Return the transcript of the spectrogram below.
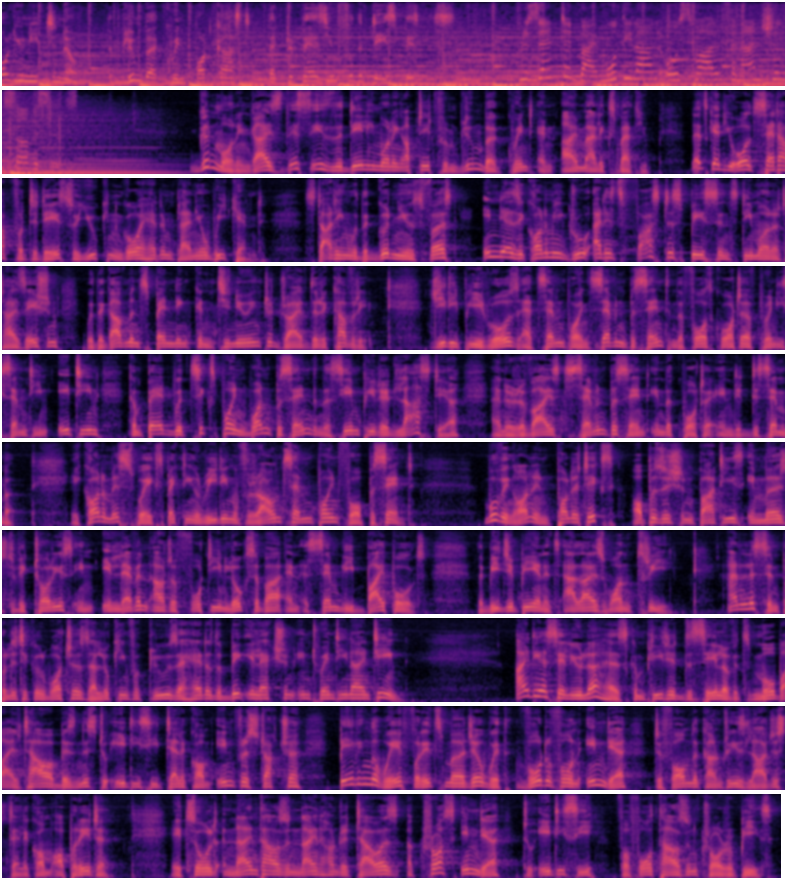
all you need to know, the Bloomberg Quint podcast that prepares you for the day's business. Presented by Motilal Oswal Financial Services. Good morning, guys. This is the daily morning update from Bloomberg Quint, and I'm Alex Matthew. Let's get you all set up for today so you can go ahead and plan your weekend. Starting with the good news first, India's economy grew at its fastest pace since demonetization, with the government spending continuing to drive the recovery. GDP rose at 7.7% in the fourth quarter of 2017 18, compared with 6.1% in the same period last year and a revised 7% in the quarter ended December. Economists were expecting a reading of around 7.4%. Moving on in politics, opposition parties emerged victorious in 11 out of 14 Lok Sabha and Assembly bypolls. The BJP and its allies won three. Analysts and political watchers are looking for clues ahead of the big election in 2019. Idea Cellular has completed the sale of its mobile tower business to ATC Telecom Infrastructure, paving the way for its merger with Vodafone India to form the country's largest telecom operator. It sold 9,900 towers across India to ATC for 4,000 crore rupees.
